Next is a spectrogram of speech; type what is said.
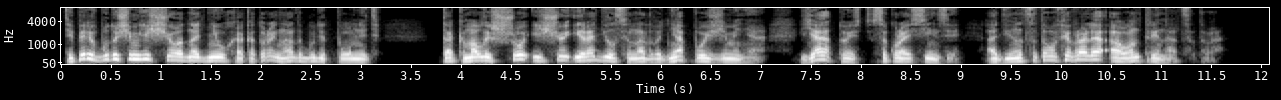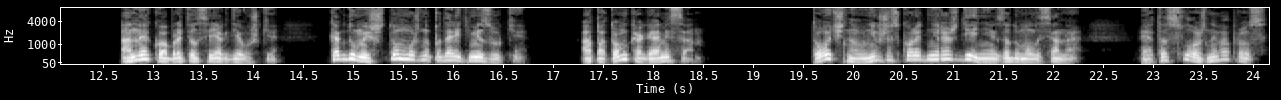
Теперь в будущем еще одна днюха, о которой надо будет помнить. Так малыш Шо еще и родился на два дня позже меня. Я, то есть Сакурай Синзи, 11 февраля, а он 13. Анеку обратился я к девушке. Как думаешь, что можно подарить Мизуки? А потом Кагами-сан. «Точно, у них же скоро дни рождения», — задумалась она. «Это сложный вопрос.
